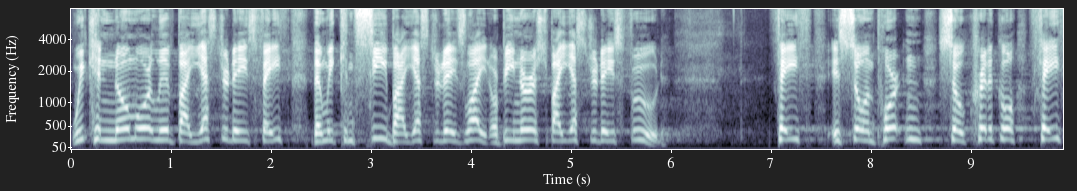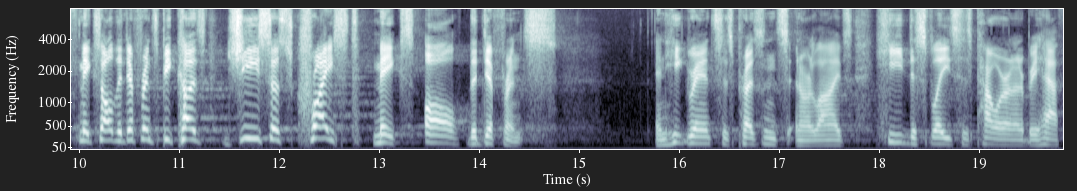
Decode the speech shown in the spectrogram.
We can no more live by yesterday's faith than we can see by yesterday's light or be nourished by yesterday's food. Faith is so important, so critical. Faith makes all the difference because Jesus Christ makes all the difference. And He grants His presence in our lives. He displays His power on our behalf.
